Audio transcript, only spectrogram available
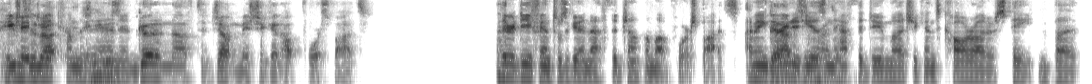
he was, enough, he was and, good enough to jump Michigan up four spots. Their defense was good enough to jump him up four spots. I mean, granted, he doesn't have to do much against Colorado State, but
